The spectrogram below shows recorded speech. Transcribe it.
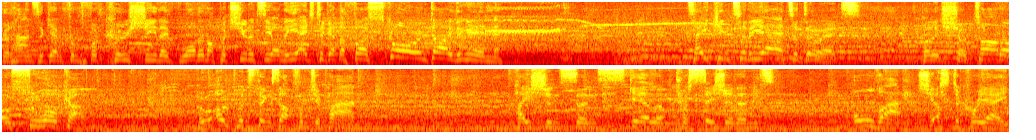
Good hands again from Fukushi. They've got an opportunity on the edge to get the first score and diving in. Taking to the air to do it, but it's Shotaro Tsuoka who opens things up from Japan. Patience and skill and precision and all that just to create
